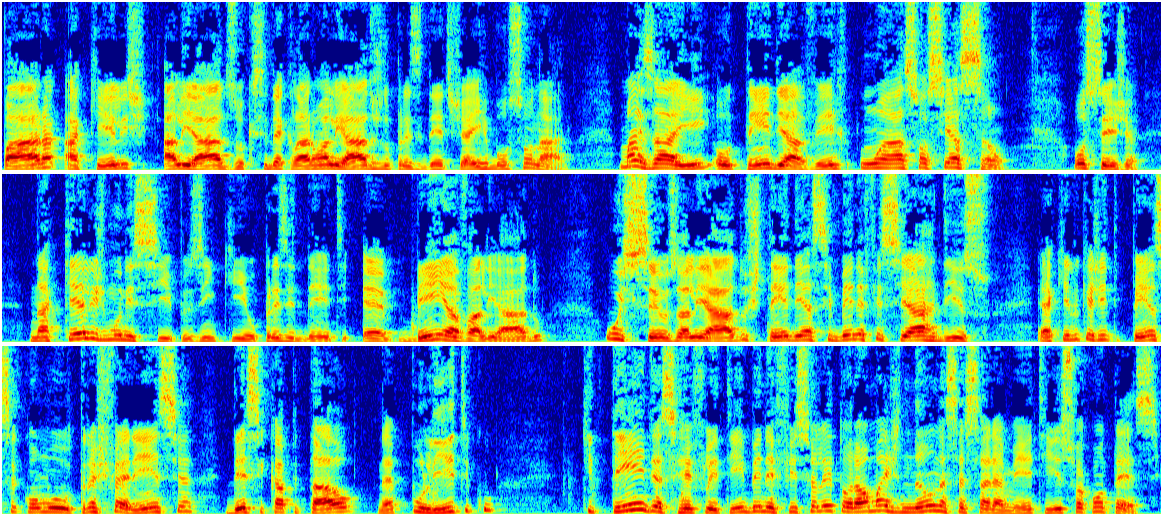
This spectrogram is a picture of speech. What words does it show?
para aqueles aliados ou que se declaram aliados do presidente Jair Bolsonaro. Mas aí, ou tende a haver, uma associação. Ou seja, naqueles municípios em que o presidente é bem avaliado, os seus aliados tendem a se beneficiar disso é aquilo que a gente pensa como transferência desse capital né, político que tende a se refletir em benefício eleitoral, mas não necessariamente isso acontece.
